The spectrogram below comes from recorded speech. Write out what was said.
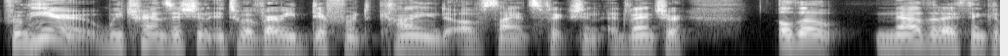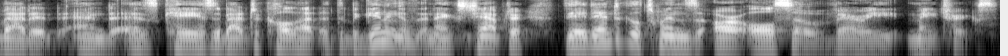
From here, we transition into a very different kind of science fiction adventure. Although, now that I think about it, and as Kay is about to call out at the beginning of the next chapter, the identical twins are also very Matrix.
